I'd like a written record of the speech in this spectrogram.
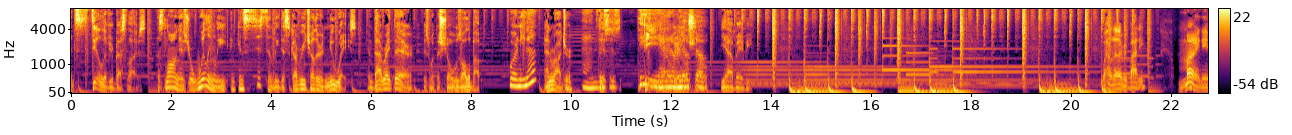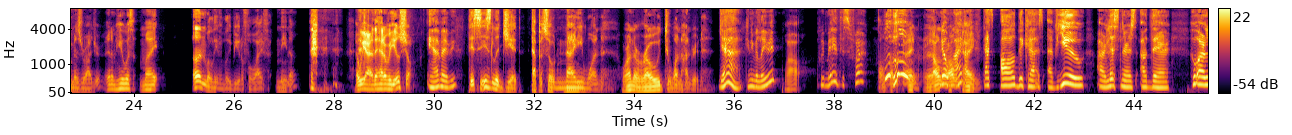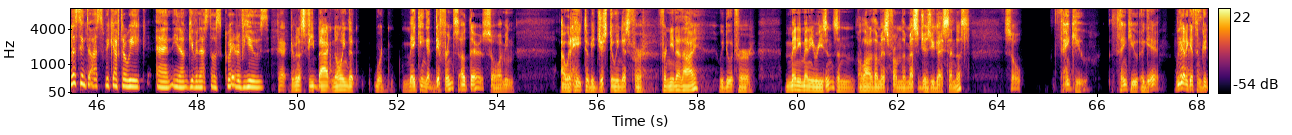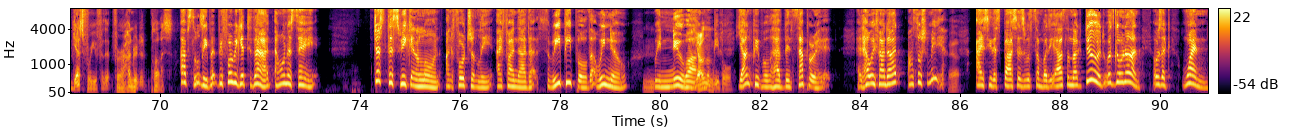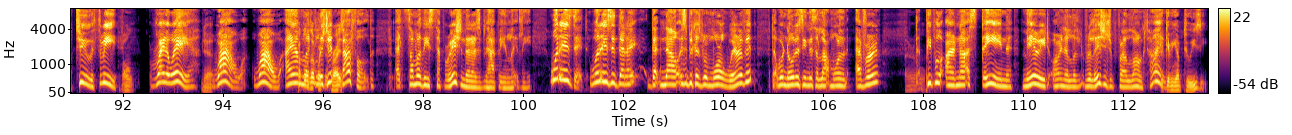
and still live your best lives as long as you're willingly and consistently discover each other in new ways. And that right there is what the show is all about. We're Nina, And Roger, and this, is the Head Over Heels Show. Yeah, baby. Well, hello, everybody. My name is Roger, and I'm here with my unbelievably beautiful wife, Nina. and we are the Head Over Heels Show. Yeah, baby. This is legit episode 91. We're on the road to 100. Yeah, can you believe it? Wow. We made it this far. Long, long time. Long, long time. That's all because of you, our listeners out there, who are listening to us week after week and you know giving us those great reviews. yeah, giving us feedback, knowing that we're making a difference out there. So, I mean, I would hate to be just doing this for for Nina and I. We do it for many, many reasons, and a lot of them is from the messages you guys send us. So, thank you, thank you again. We got to get some good guests for you for the for a hundred plus. Absolutely. But before we get to that, I want to say just this weekend alone, unfortunately, I found out that three people that we knew, mm. we knew of, Young people. young people have been separated. And how we found out? On social media. Yeah. I see the spouses with somebody else. I'm like, dude, what's going on? It was like one, two, three, Boom. right away. Yeah. Wow. Wow. I am like legit surprised. baffled at some of these separation that has been happening lately. What is it? What is it that I that now is it because we're more aware of it that we're noticing this a lot more than ever? That people are not staying married or in a relationship for a long time. Giving up too easy.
